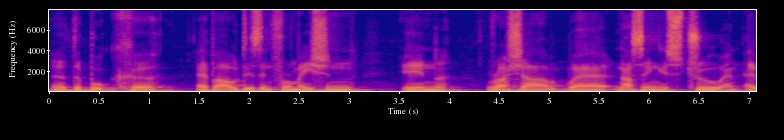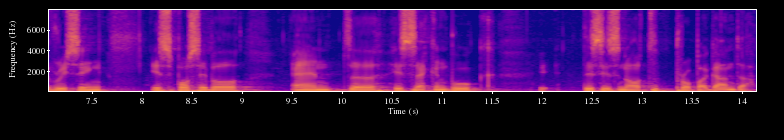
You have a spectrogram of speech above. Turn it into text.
the book about disinformation in Russia, where nothing is true and everything is possible and uh, his second book, This is Not Propaganda.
